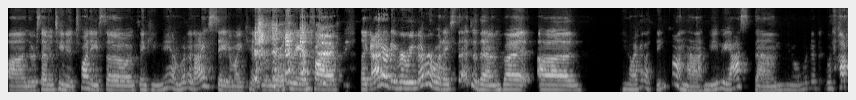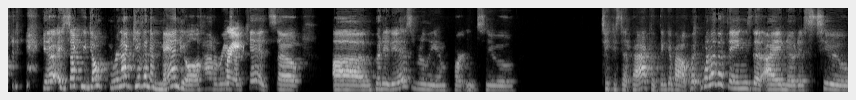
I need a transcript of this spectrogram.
Uh, they're 17 and 20. So I'm thinking, man, what did I say to my kids when they were three and five? Like, I don't even remember what I said to them, but, um, you know, I got to think on that and maybe ask them, you know, what did, what, how did, you know, it's like we don't, we're not given a manual of how to raise right. our kids. So, um, but it is really important to take a step back and think about. But one of the things that I noticed too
